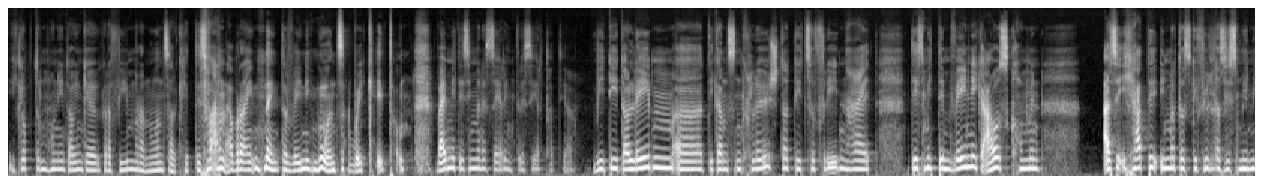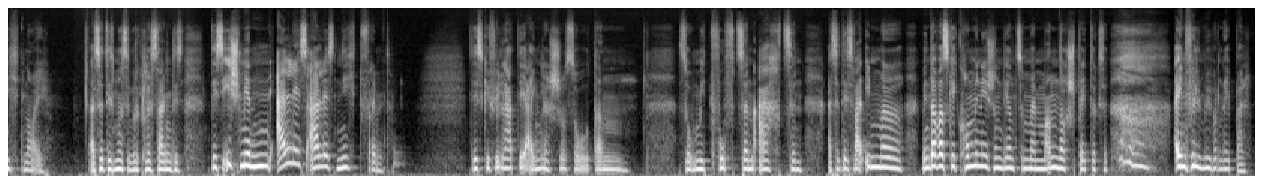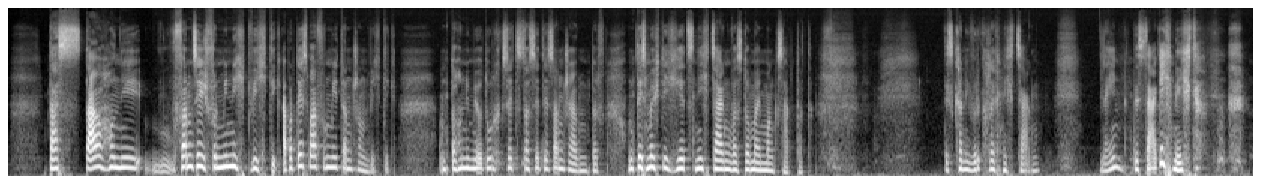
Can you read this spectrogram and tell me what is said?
ich glaube, darum habe ich da in Geografie immer eine Nuance gehabt. Das waren aber eine der wenigen Nuancen, die ich gehabt habe, weil mich das immer sehr interessiert hat, ja. Wie die da leben, äh, die ganzen Klöster, die Zufriedenheit, das mit dem wenig Auskommen. Also ich hatte immer das Gefühl, das ist mir nicht neu. Also das muss ich wirklich sagen, das, das ist mir alles, alles nicht fremd. Das Gefühl hatte ich eigentlich schon so dann so mit 15, 18. Also das war immer, wenn da was gekommen ist und ich habe zu meinem Mann noch später gesagt, oh, ein Film über Nepal. Das, da habe ich, Fernsehen ist für mich nicht wichtig, aber das war für mich dann schon wichtig. Und da habe ich mir auch durchgesetzt, dass ich das anschauen darf. Und das möchte ich jetzt nicht sagen, was da mein Mann gesagt hat. Das kann ich wirklich nicht sagen. Nein, das sage ich nicht.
